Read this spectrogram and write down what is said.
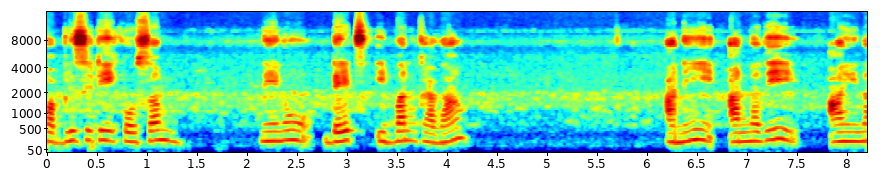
పబ్లిసిటీ కోసం నేను డేట్స్ ఇవ్వను కదా? అని అన్నది ఆయన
